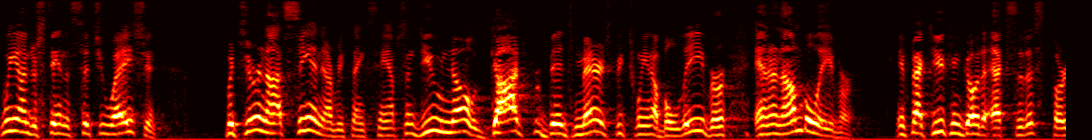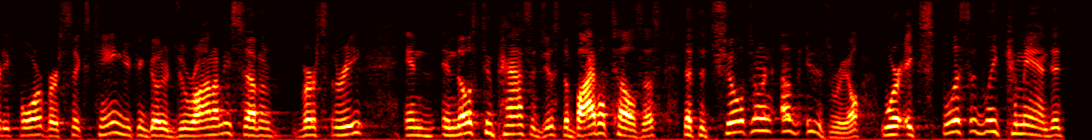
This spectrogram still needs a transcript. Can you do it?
We understand the situation. But you're not seeing everything, Samson. Do you know God forbids marriage between a believer and an unbeliever? In fact, you can go to Exodus 34, verse 16. You can go to Deuteronomy 7, verse 3 in, in those two passages, the Bible tells us that the children of Israel were explicitly commanded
